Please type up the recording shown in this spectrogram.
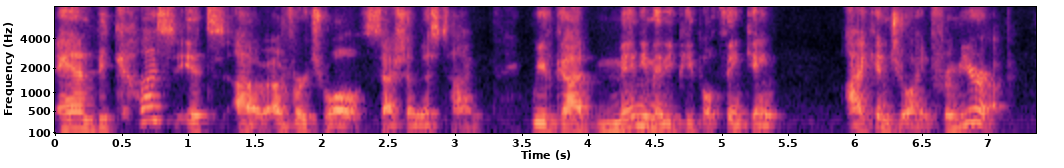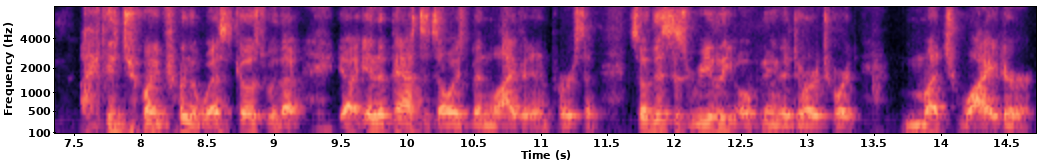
And because it's a, a, virtual session this time, we've got many, many people thinking, I can join from Europe. I can join from the West Coast without, you know, in the past, it's always been live and in person. So this is really opening the door toward much wider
